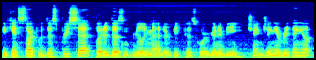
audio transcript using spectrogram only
You can start with this preset but it doesn't really matter because we're going to be changing everything up.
